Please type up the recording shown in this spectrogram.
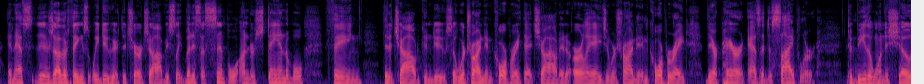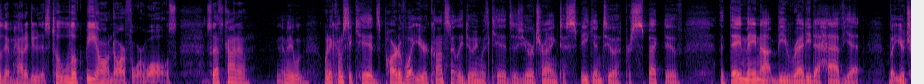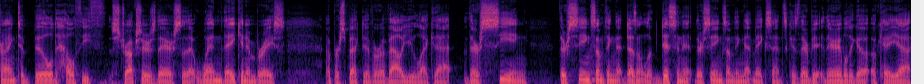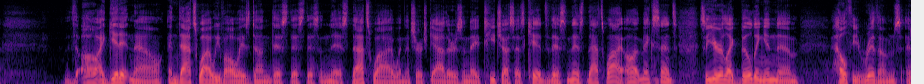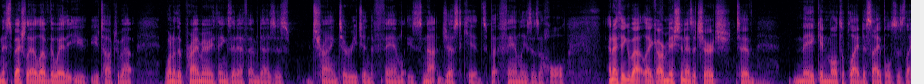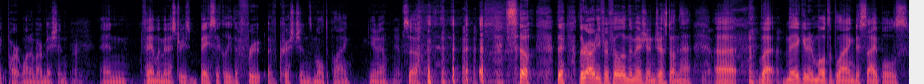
And that's there's other things that we do here at the church, obviously, but it's a simple, understandable thing that a child can do. So we're trying to incorporate that child at an early age, and we're trying to incorporate their parent as a discipler to yeah. be the one to show them how to do this, to look beyond our four walls. So that's kind of. I mean, when it comes to kids, part of what you're constantly doing with kids is you're trying to speak into a perspective that they may not be ready to have yet, but you're trying to build healthy th- structures there so that when they can embrace a perspective or a value like that, they're seeing they're seeing something that doesn't look dissonant. They're seeing something that makes sense because they're they're able to go, okay, yeah, oh, I get it now, and that's why we've always done this, this, this, and this. That's why when the church gathers and they teach us as kids this and this, that's why. Oh, it makes sense. So you're like building in them healthy rhythms, and especially I love the way that you you talked about one of the primary things that FM does is trying to reach into families, not just kids, but families as a whole. And I think about like our mission as a church to make and multiply disciples is like part one of our mission. Right. And family ministry is basically the fruit of Christians multiplying, you know? Yep. So, so they're, they're already fulfilling the mission just on that. Yep. Uh, but making and multiplying disciples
